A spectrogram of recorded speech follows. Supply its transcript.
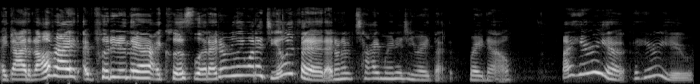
I got it all right. I put it in there. I closed the lid. I don't really want to deal with it. I don't have time or energy right that right now. I hear you. I hear you.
